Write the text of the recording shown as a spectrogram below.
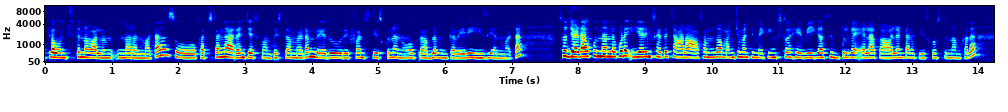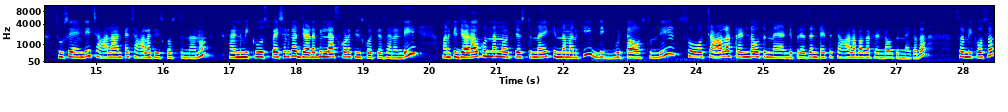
అట్లా ఉంచుతున్న వాళ్ళు ఉన్నారనమాట సో ఖచ్చితంగా అరేంజ్ చేసి పంపిస్తాం మేడం. లేదు రిఫండ్స్ తీసుకున్న నో ప్రాబ్లం ఇంకా వెరీ ఈజీ అనమాట సో జడా కుందన్లో కూడా ఇయర్ రింగ్స్ అయితే చాలా ఆసమ్గా మంచి మంచి మేకింగ్స్తో హెవీగా సింపుల్గా ఎలా కావాలంటే అలా తీసుకొస్తున్నాం కదా. చూసేయండి. చాలా అంటే చాలా తీసుకొస్తున్నాను. అండ్ మీకు స్పెషల్గా జడ బిల్లాస్ కూడా తీసుకొచ్చేసానండి. మనకి జడా కుందన్లో వచ్చేస్తున్నాయి. కింద మనకి బిగ్ బుట్ట వస్తుంది. సో చాలా ట్రెండ్ అవుతున్నాయండి. ప్రజెంట్ అయితే చాలా బాగా ట్రెండ్ అవుతున్నాయి కదా. సో మీకోసం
